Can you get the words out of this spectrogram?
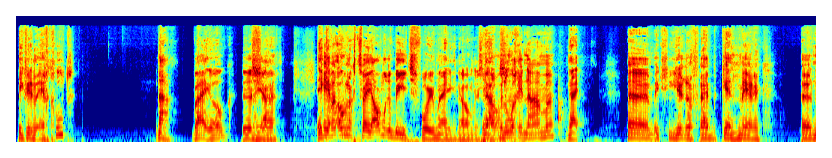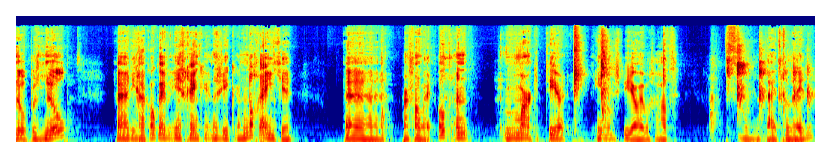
ik vind hem echt goed. nou, wij ook. Dus Nou ja. ik heb ook nog twee andere biertjes voor je meegenomen. Ja, zelfs. we noemen geen namen. Nee. Ehm, ik zie hier een vrij bekend merk. eh 0.0. Eh, die ga ik ook even inschenken. En dan zie ik er nog eentje. eh, waarvan wij ook een marketeer hier in de studio hebben gehad. Alweer een tijd geleden.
